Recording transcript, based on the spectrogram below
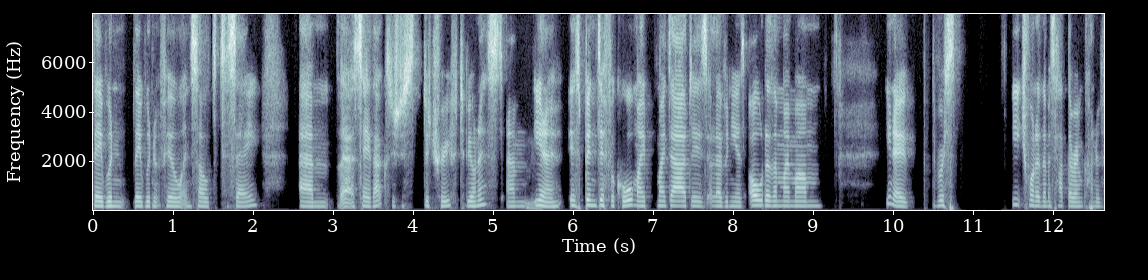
they wouldn't they wouldn't feel insulted to say um that I say that because it's just the truth to be honest. Um Mm. you know it's been difficult. My my dad is 11 years older than my mum. You know res- each one of them has had their own kind of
